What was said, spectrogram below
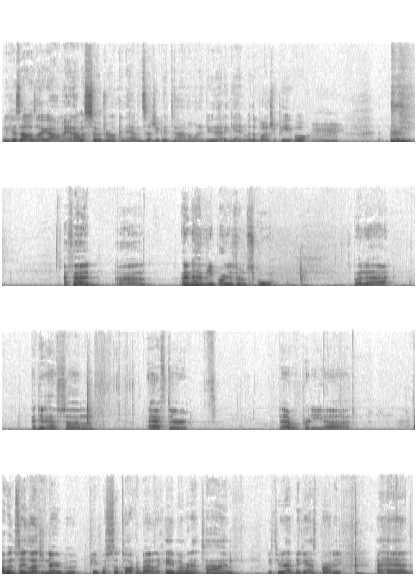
because I was like, oh man, I was so drunk and having such a good time. I want to do that again with a bunch of people. I've had. Uh, I didn't have any parties during school, but uh, I did have some after that were pretty. Uh, I wouldn't say legendary, but people still talk about it. Like, hey, remember that time you threw that big ass party? I had.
